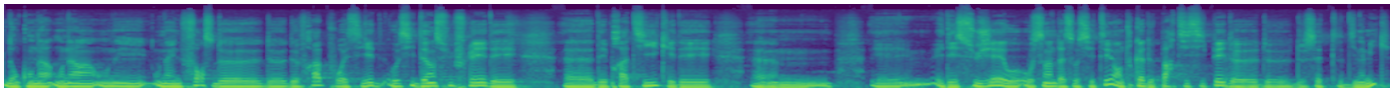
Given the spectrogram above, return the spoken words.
Donc on a, on a, on a une force de, de, frappe pour essayer aussi d'insuffler des, euh, des pratiques et des, euh, et, des sujets au, sein de la société, en tout cas de participer de, de cette dynamique.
